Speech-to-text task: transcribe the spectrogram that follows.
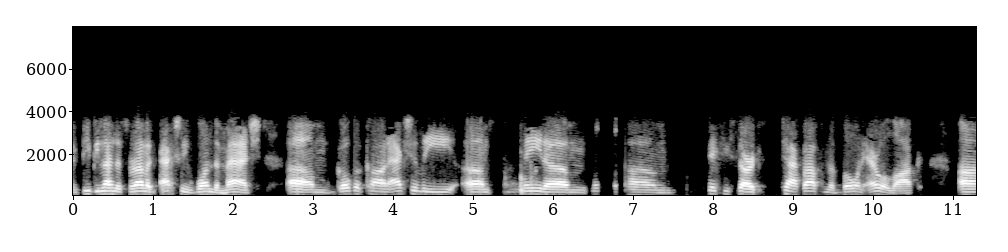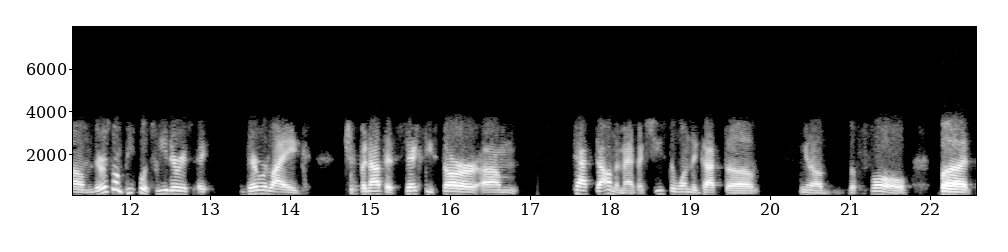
and Pimpinela Escarlata actually won the match. Um, Goya Kong actually um made um um Sexy Star tap out from the bow and arrow lock. Um, there were some people tweeted they were like tripping out that Sexy Star um tapped down the match. Like she's the one that got the, you know, the fall. But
